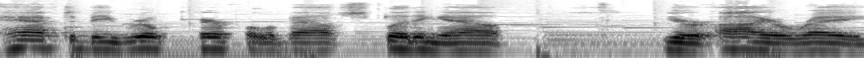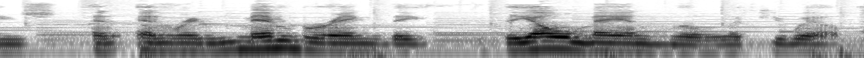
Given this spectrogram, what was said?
have to be real careful about splitting out your IRAs and, and remembering the the old man rule, if you will.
